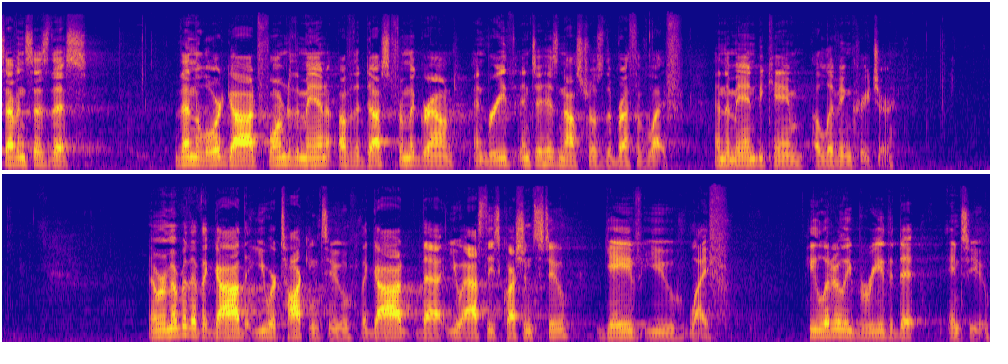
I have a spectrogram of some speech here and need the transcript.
7 says this Then the Lord God formed the man of the dust from the ground and breathed into his nostrils the breath of life, and the man became a living creature. Now remember that the God that you were talking to, the God that you asked these questions to, gave you life. He literally breathed it into you.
